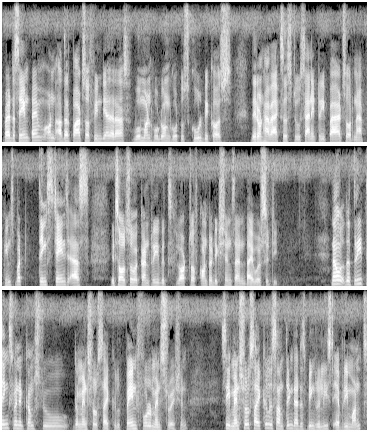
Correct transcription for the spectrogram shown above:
But at the same time on other parts of india there are women who don't go to school because they don't have access to sanitary pads or napkins. But things change as it's also a country with lots of contradictions and diversity. Now the three things when it comes to the menstrual cycle painful menstruation. See menstrual cycle is something that is being released every month.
